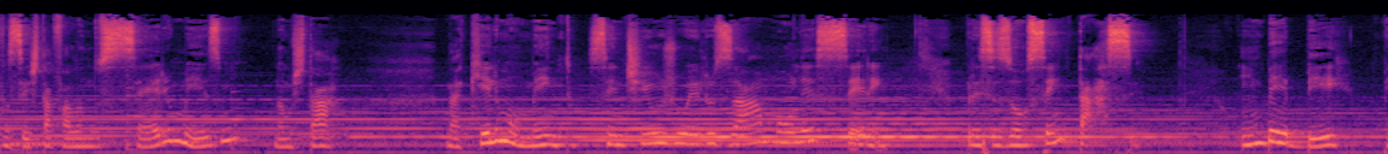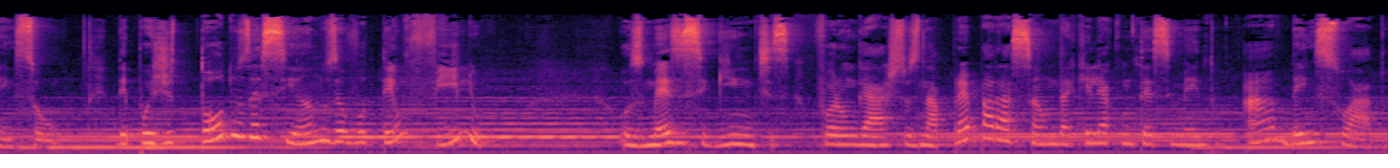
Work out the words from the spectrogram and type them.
Você está falando sério mesmo? Não está? Naquele momento, sentiu os joelhos amolecerem. Precisou sentar-se. Um bebê, pensou. Depois de todos esses anos eu vou ter um filho? Os meses seguintes foram gastos na preparação daquele acontecimento abençoado.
